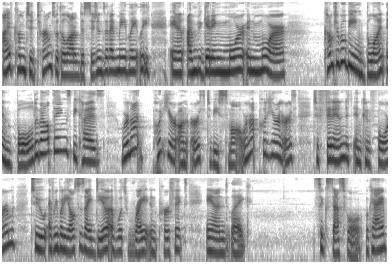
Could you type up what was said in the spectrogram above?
I've come to terms with a lot of decisions that I've made lately, and I'm getting more and more comfortable being blunt and bold about things because we're not put here on earth to be small. We're not put here on earth to fit in and conform to everybody else's idea of what's right and perfect and like successful, okay?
